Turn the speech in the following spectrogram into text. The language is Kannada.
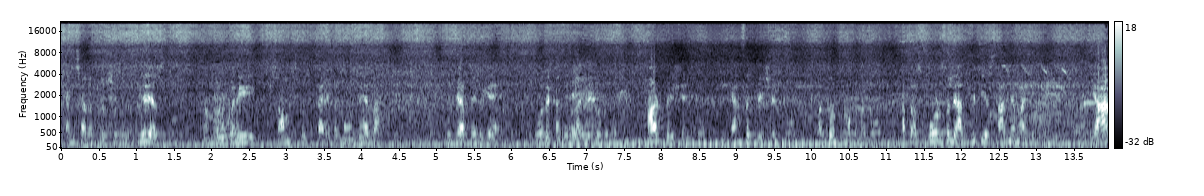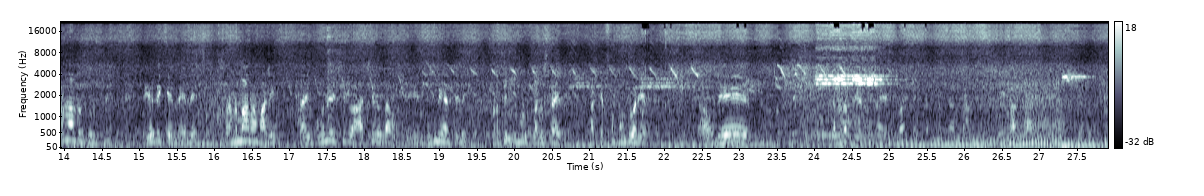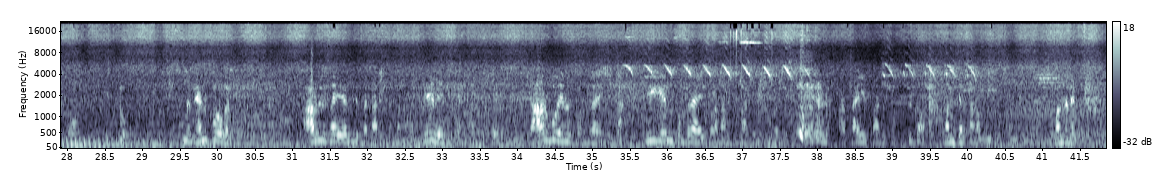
ಕ್ಯಾನ್ಸರ್ ಇದೆ ನಮ್ಮದು ಬರೀ ಸಾಂಸ್ಕೃತಿಕ ಕಾರ್ಯಕ್ರಮ ಒಂದೇ ಅಲ್ಲ, ವಿದ್ಯಾರ್ಥಿಗಳಿಗೆ ಓದಕ್ಕೆ ಅನುಕೂಲ ಆಗಿರ್ಬೋದು. ಹಾರ್ಟ್ ಪೇಷಂಟು ಕ್ಯಾನ್ಸರ್ ಪೇಷಂಟು ಮತ್ತೊಂದು ಮಗನನ್ನು ಅಥವಾ ಸ್ಪೋರ್ಟ್ಸಲ್ಲಿ ಅದ್ವಿತೀಯ ಸಾಧನೆ ಮಾಡಿರ್ಬೋದು ಯಾರನ್ನಾದರೂ ಗುರುತಿಸಿ ವೇದಿಕೆ ಮೇಲೆ ಸನ್ಮಾನ ಮಾಡಿ ತಾಯಿ ಭುವನೇಶ್ವರಿ ಆಶೀರ್ವಾದ ಇರಲಿ ಅಂತೇಳಿ ಪ್ರತಿ ತಿಂಗಳು ಕಳಿಸ್ತಾ ಇದ್ದೀವಿ ಆ ಕೆಲಸ ಮುಂದುವರಿಯುತ್ತೆ. ಯಾವುದೇ ಸಂದರ್ಭದಲ್ಲಿ ಕನ್ನಡ ಪ್ರೇರಣೆ ಹೇಳುವ ಕೆಲಸ ಸುಮ್ಮನೆ ನೆನಪು ಹೋಗುತ್ತೆ. ಆರು ದಿವಸ, ಏಳು ದಿವಸ ಕಾರ್ಯಕ್ರಮ ಇದೇ ವೇದಿಕೆ ಯಾರಿಗೂ ಏನು ತೊಂದರೆ ಆಗಿಲ್ಲ. ಈಗೇನು ತೊಂದರೆ ಆಯಿತು ಅನಂತ ಆ ತಾಯಿ ಪಾದ ಕೊಟ್ಬಿಟ್ಟು ನಮ್ಮ ಕೆಲಸ ನಾವು ಮುಂದುವರಿಸ್ಕೊಂಡು ವಂದನೆಗಳು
